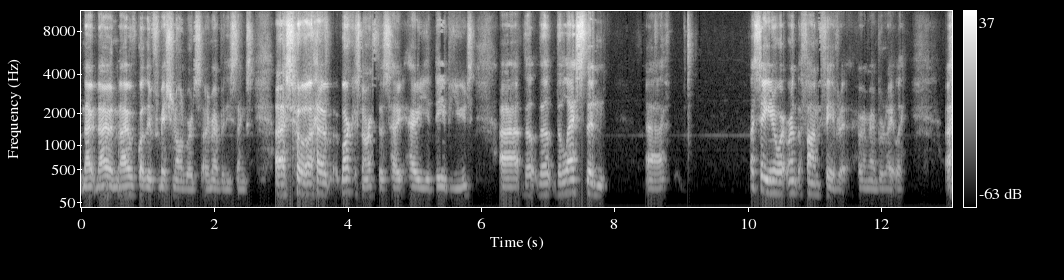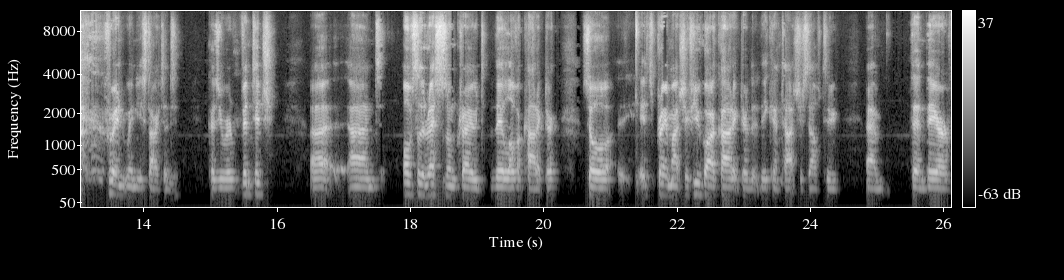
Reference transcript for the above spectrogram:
now, now, now I've got the information onwards. I remember these things. Uh, so uh, Marcus North is how, how you debuted. Uh, the, the the less than, uh, let's say you know what weren't the fan favorite, if I remember rightly, when when you started, because you were vintage, uh, and obviously the WrestleZone crowd they love a character. So it's pretty much if you've got a character that they can attach yourself to, um, then they're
